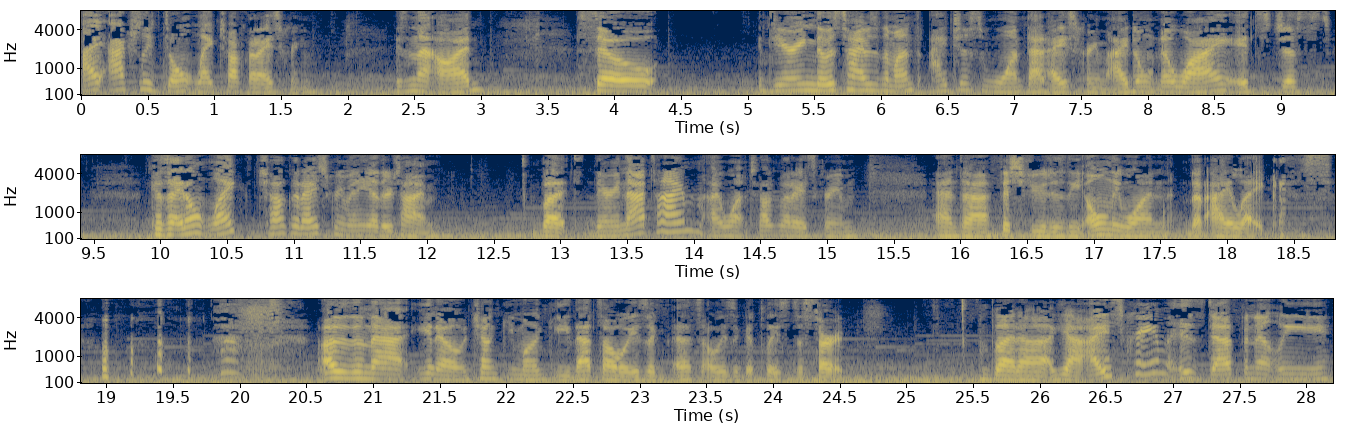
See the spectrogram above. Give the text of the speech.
I actually don't like chocolate ice cream. Isn't that odd? So during those times of the month, I just want that ice cream. I don't know why. It's just because I don't like chocolate ice cream any other time. But during that time, I want chocolate ice cream. And uh, fish food is the only one that I like. So Other than that, you know, Chunky Monkey, that's always a that's always a good place to start. But uh, yeah, ice cream is definitely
